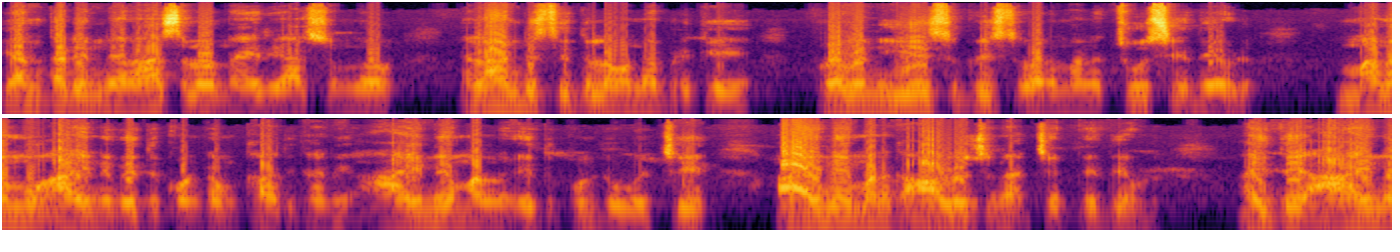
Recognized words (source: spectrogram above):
ఎంతటి నిరాశలో నైరాశ్యంలో ఎలాంటి స్థితిలో ఉన్నప్పటికీ ప్రభుని యేసుక్రీస్తు వారు మనల్ని చూసే దేవుడు. మనము ఆయన వెతుక్కుంటాం కాదు కానీ ఆయనే మనం వెతుక్కుంటూ వచ్చి ఆయనే మనకు ఆలోచన చెప్పే దేవుడు. అయితే ఆయన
